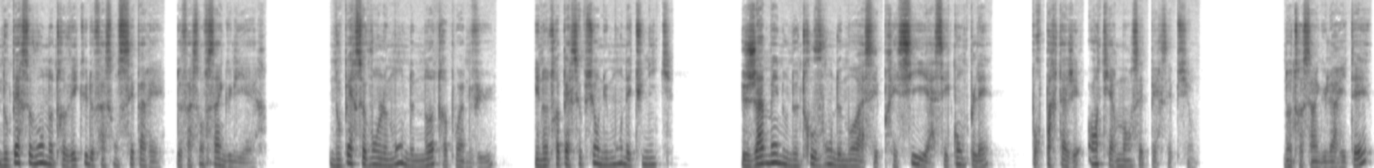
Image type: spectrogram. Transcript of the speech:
nous percevons notre vécu de façon séparée, de façon singulière. Nous percevons le monde de notre point de vue, et notre perception du monde est unique. Jamais nous ne trouverons de mots assez précis et assez complets pour partager entièrement cette perception. Notre singularité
